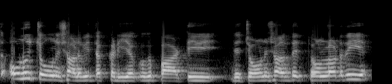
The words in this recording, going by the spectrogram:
ਤਾਂ ਉਹਨੂੰ ਚੋਣ ਨਿਸ਼ਾਨ ਵੀ ਤੱਕੜੀ ਆ, ਕਿਉਂਕਿ ਪਾਰਟੀ ਦੇ ਚੋਣ ਨਿਸ਼ਾਨ ਤੇ ਚੋਣ ਲੜ ਰਹੀ ਹੈ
